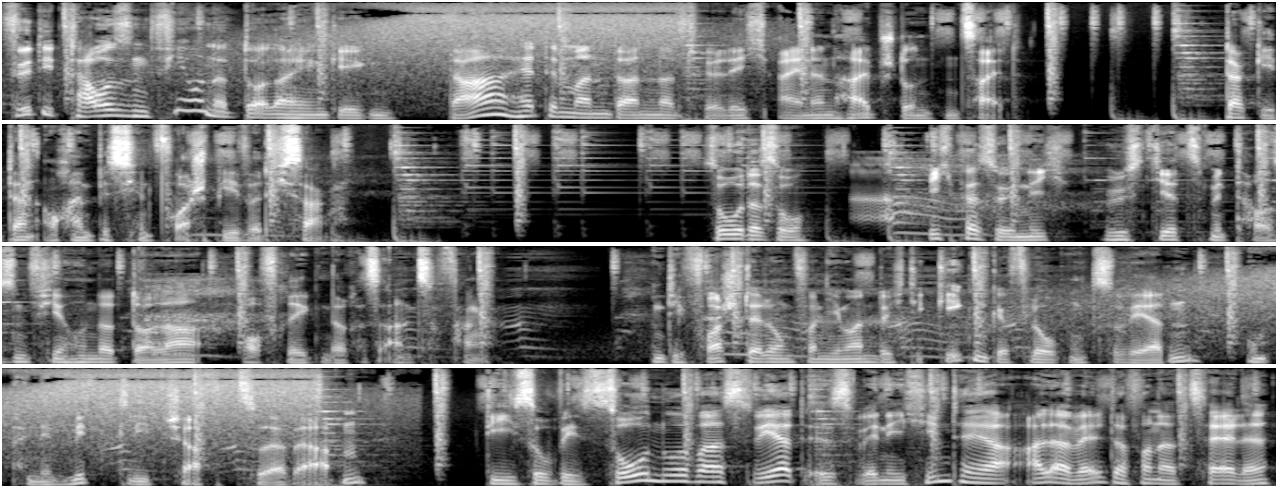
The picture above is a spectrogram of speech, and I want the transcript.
Für die 1400 Dollar hingegen da hätte man dann natürlich eineinhalb Stunden Zeit. Da geht dann auch ein bisschen Vorspiel, würde ich sagen. So oder so. Ich persönlich wüsste jetzt mit 1400 Dollar Aufregenderes anzufangen. Und die Vorstellung von jemandem durch die Gegend geflogen zu werden, um eine Mitgliedschaft zu erwerben, die sowieso nur was wert ist, wenn ich hinterher aller Welt davon erzähle,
